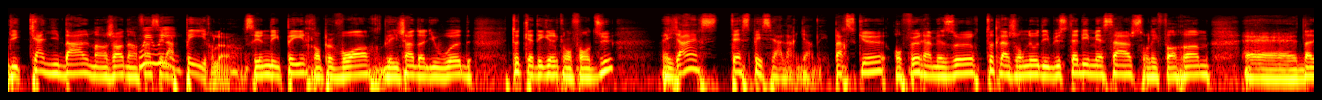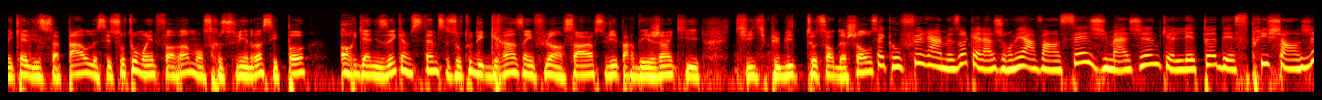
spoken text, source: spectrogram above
des cannibales mangeurs d'enfants. c'est la pire là. C'est une des pires qu'on peut voir, les gens d'Hollywood, toutes catégories confondues. Mais hier, c'était spécial à regarder parce que au fur et à mesure, toute la journée au début, c'était des messages sur les forums euh, dans lesquels ils se parlent. C'est surtout au moyen de forums. On se souviendra, c'est pas organisé comme système. C'est surtout des grands influenceurs suivis par des gens qui, qui, publient toutes sortes de choses. Fait qu'au fur et à mesure que la journée avançait, j'imagine que l'état d'esprit changeait,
